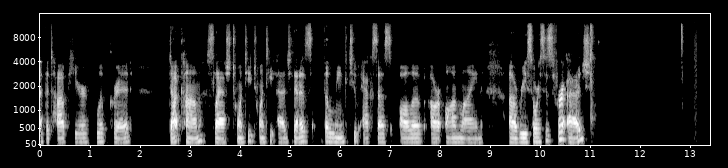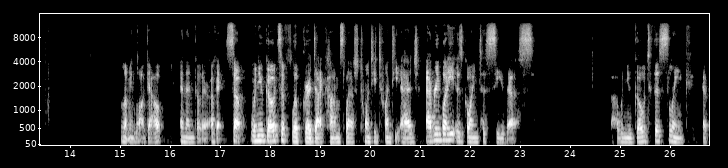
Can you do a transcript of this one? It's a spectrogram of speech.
at the top here, flipgrid.com slash 2020 edge. That is the link to access all of our online uh, resources for Edge. Let me log out and then go there. Okay, so when you go to flipgrid.com slash 2020 edge, everybody is going to see this. Uh, when you go to this link, at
